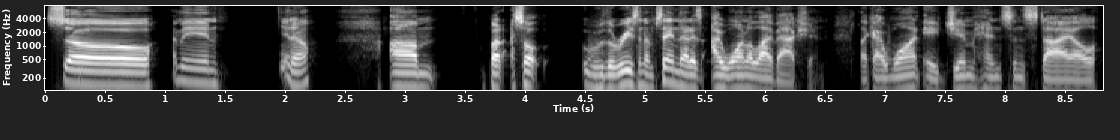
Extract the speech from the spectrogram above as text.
so I mean, you know, um, but so the reason I'm saying that is I want a live action. Like I want a Jim Henson style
